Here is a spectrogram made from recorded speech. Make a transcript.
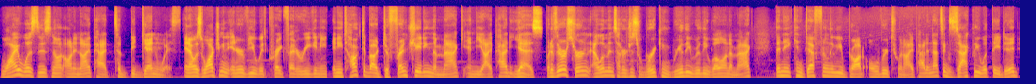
why was this not on an iPad to begin with? And I was watching an interview with Craig Federighi and he talked about differentiating the Mac and the iPad, yes, but if there are certain elements that are just working really, really well on a Mac, then it can definitely be brought over to an iPad. And that's exactly what they did.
